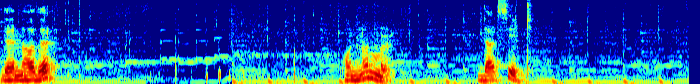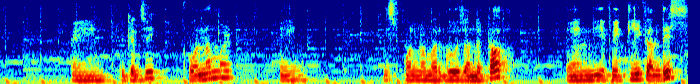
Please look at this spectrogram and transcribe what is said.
then other phone number. That's it. And you can see phone number and this phone number goes on the top. And if we click on this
